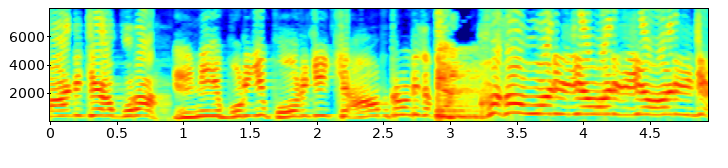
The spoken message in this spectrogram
மாட்டிச்சா புறா. இன்னைக்கு புடிச்சு பொடிச்சு சாப்பிட்டு ஓடிடுச்சே ஓடிடுச்சே ஓடிடுச்சே?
